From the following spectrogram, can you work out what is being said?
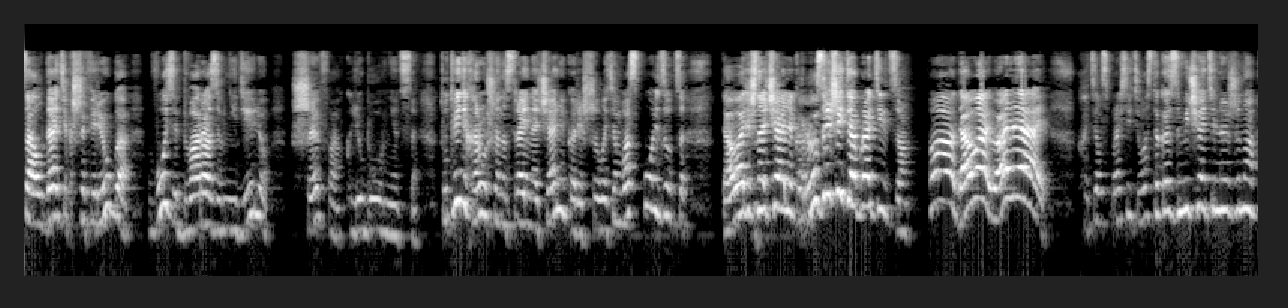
Солдатик-шоферюга возит два раза в неделю шефа к любовнице. Тут, видя хорошее настроение начальника, решил этим воспользоваться. Товарищ начальник, разрешите обратиться? А, давай, валяй! Хотел спросить, у вас такая замечательная жена,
